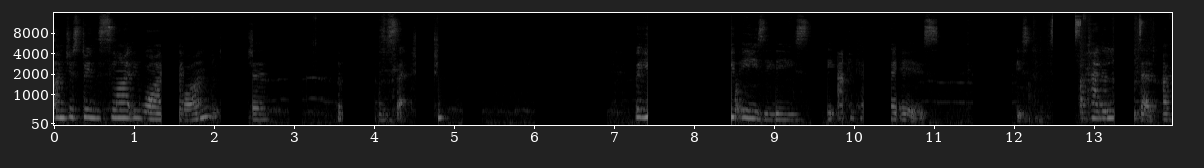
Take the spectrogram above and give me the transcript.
I'm just doing the slightly wider one, the, the section. But you know how easy these the application is. I've had a said I've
